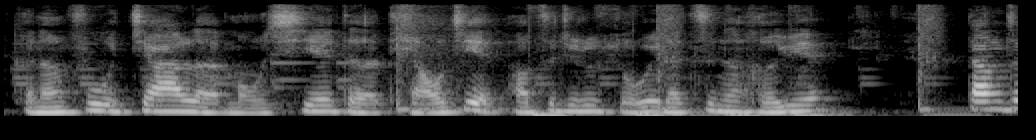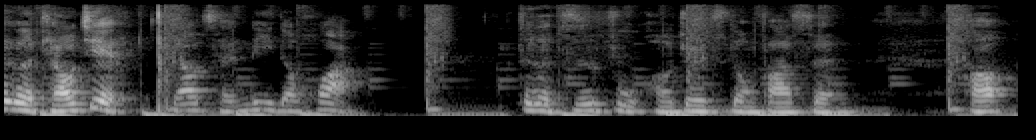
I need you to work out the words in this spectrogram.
可能附加了某些的条件，好，这就是所谓的智能合约。当这个条件要成立的话，这个支付哦就会自动发生。好，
